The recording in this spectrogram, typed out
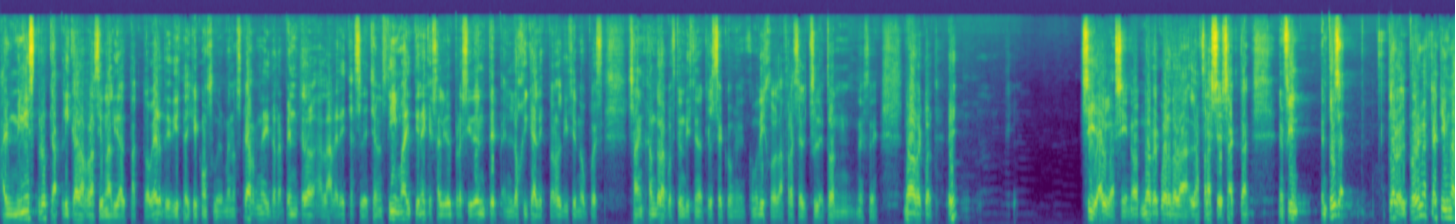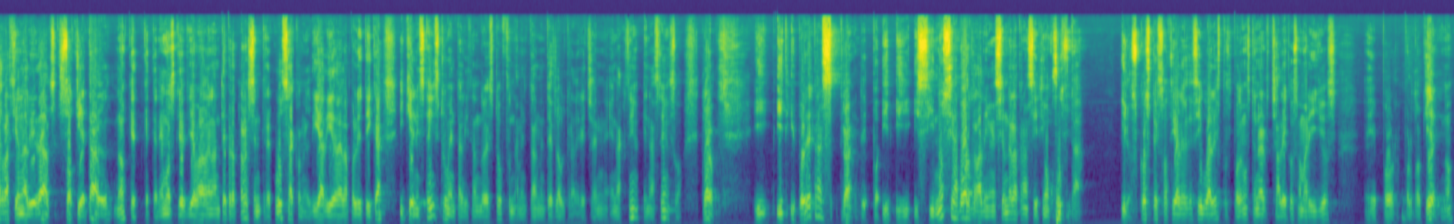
hay un ministro que aplica la racionalidad del Pacto Verde y dice hay que consumir menos carne y de repente a la derecha se le echa encima y tiene que salir el presidente en lógica electoral diciendo, pues, zanjando la cuestión diciendo que él se come, como dijo la frase del chuletón, no lo recuerdo. ¿Eh? Sí, algo así, no, no recuerdo la frase exacta. En fin, entonces Claro, el problema es que aquí hay una racionalidad societal que, tenemos que llevar adelante, pero claro, se entrecruza con el día a día de la política y quien está instrumentalizando esto fundamentalmente es la ultraderecha en, ascenso. Claro, y, si no se aborda la dimensión de la transición justa y los costes sociales desiguales, pues podemos tener chalecos amarillos eh, por, por doquier, ¿no?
